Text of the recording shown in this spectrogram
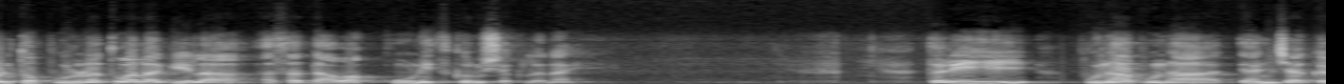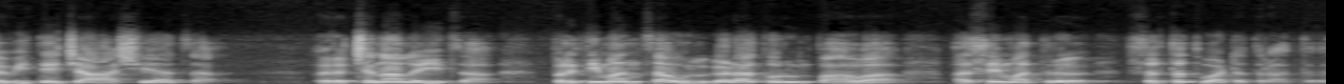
पण तो पूर्णत्वाला गेला असा दावा कोणीच करू शकलं नाही. तरीही पुन्हा पुन्हा त्यांच्या कवितेच्या आशयाचा रचनालयीचा प्रतिमांचा उलगडा करून पाहावा असे मात्र सतत वाटत राहतं.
